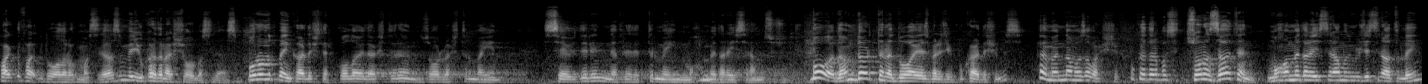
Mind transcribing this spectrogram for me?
Farklı farklı dualar okuması lazım ve yukarıdan aşağı olması lazım. Bunu unutmayın kardeşler. Kolaylaştırın, zorlaştırmayın. Sevdirin, nefret ettirmeyin Muhammed Aleyhisselam'ın sözüdür. Bu adam dört tane dua ezberleyecek bu kardeşimiz. Hemen namaza başlayacak. Bu kadar basit. Sonra zaten Muhammed Aleyhisselam'ın müjdesini hatırlayın.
